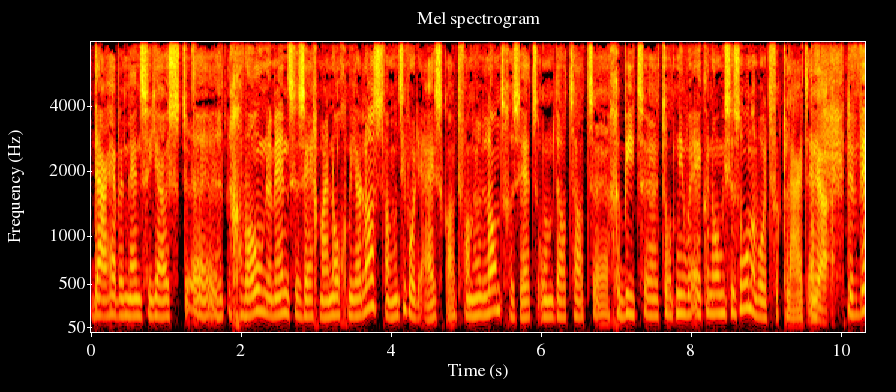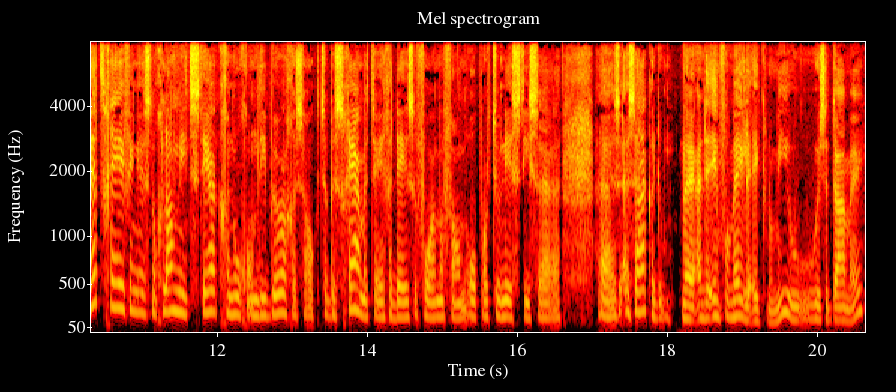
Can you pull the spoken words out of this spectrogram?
daar hebben mensen juist, uh, gewone mensen zeg maar, nog meer last van. Want die worden ijskoud van hun land gezet... omdat dat uh, gebied uh, tot nieuwe economische zone wordt verklaard. En ja. de wetgeving is nog lang niet sterk genoeg... om die burgers ook te beschermen tegen deze vormen van opportunistische zaken doen. Nee, en de informele economie, hoe, hoe, is het daarmee?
